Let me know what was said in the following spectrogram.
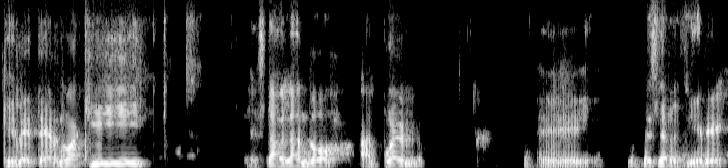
que el Eterno aquí está hablando al pueblo. Eh, se refiere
